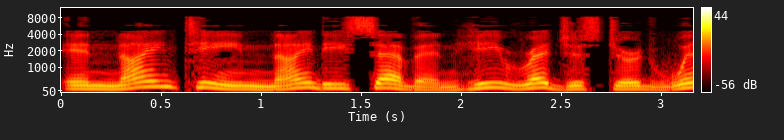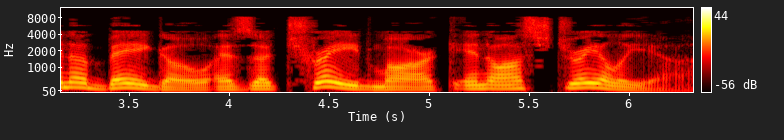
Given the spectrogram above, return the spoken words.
In 1997 he registered Winnebago as a trademark in Australia.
